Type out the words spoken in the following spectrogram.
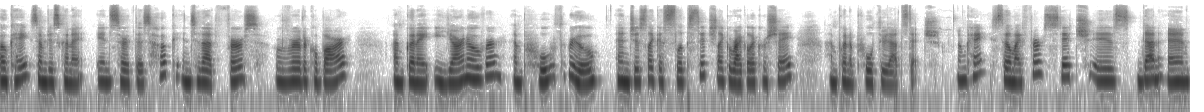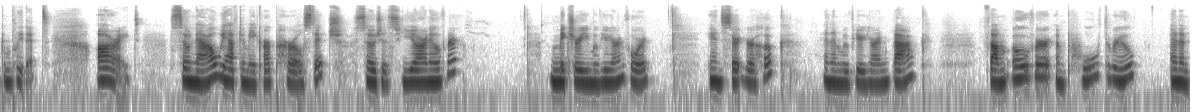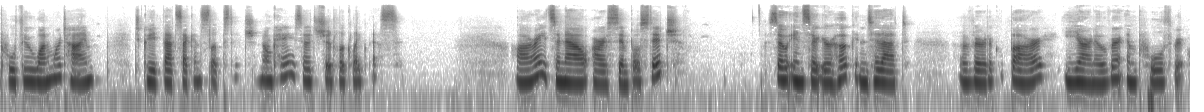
Okay, so I'm just going to insert this hook into that first vertical bar. I'm going to yarn over and pull through and just like a slip stitch, like a regular crochet, I'm going to pull through that stitch. Okay, so my first stitch is done and completed. All right, so now we have to make our purl stitch. So just yarn over, Make sure you move your yarn forward. Insert your hook and then move your yarn back. Thumb over and pull through and then pull through one more time to create that second slip stitch. Okay, so it should look like this. All right, so now our simple stitch. So insert your hook into that vertical bar, yarn over and pull through.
